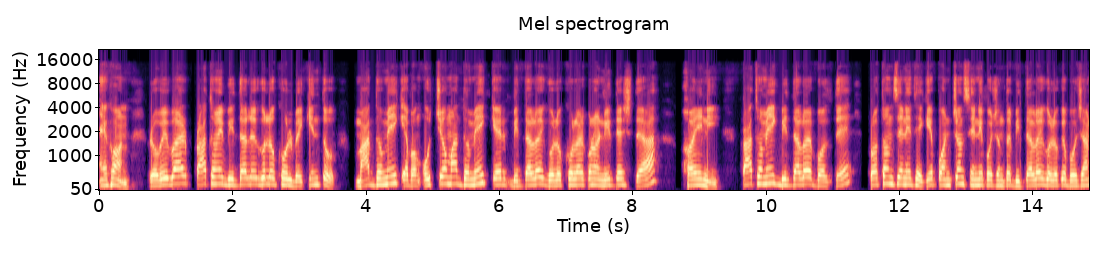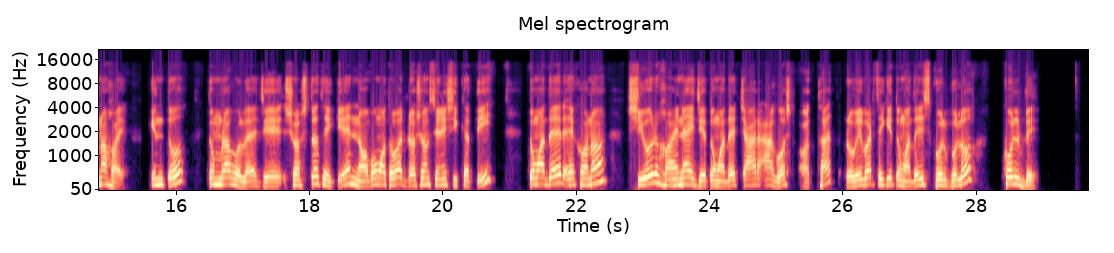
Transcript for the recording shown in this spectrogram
এখন, রবিবার প্রাথমিক বিদ্যালয়গুলো খুলবে, কিন্তু মাধ্যমিক এবং উচ্চ মাধ্যমিকের বিদ্যালয়গুলো খোলার কোনো নির্দেশ দেওয়া হয়নি। প্রাথমিক বিদ্যালয় বলতে প্রথম শ্রেণি থেকে পঞ্চম শ্রেণি পর্যন্ত বিদ্যালয়গুলোকে বোঝানো হয়। কিন্তু তোমরা হলে যে ষষ্ঠ থেকে নবম অথবা দশম শ্রেণির শিক্ষার্থী তোমাদের এখনও শিওর হয় নাই যে তোমাদের চার আগস্ট, অর্থাৎ রবিবার থেকে তোমাদের স্কুলগুলো খুলবে।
